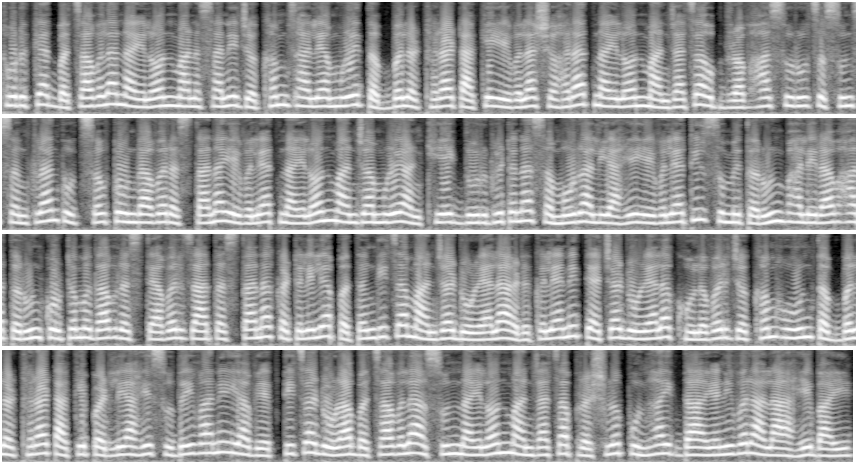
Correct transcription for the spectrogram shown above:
थोडक्यात बचावला. नायलॉन माणसाने जखम झाल्यामुळे तब्बल अठरा टाके येवला. शहरात नायलॉन मांजाचा उपद्रव हा सुरूच असून संक्रांत उत्सव तोंडावर असताना येवल्यात नायलॉन मांजामुळे आणखी एक दुर्घटना समोर आली आहे. येवल्यातील सुमी तरुण भालेराव हा तरुण कोटमगाव रस्त्यावर जात असताना कटलेल्या पतंगीचा मांजा डोळ्याला अडकल्याने त्याच्या डोळ्याला खोलवर जखम होऊन तब्बल अठरा टाके पडले आहे. सुदैवाने या व्यक्तीचा डोळा बचावला असून नायलॉन मांजाचा प्रश्न पुन्हा एकदा आयणीवर आला आहे. बाईट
